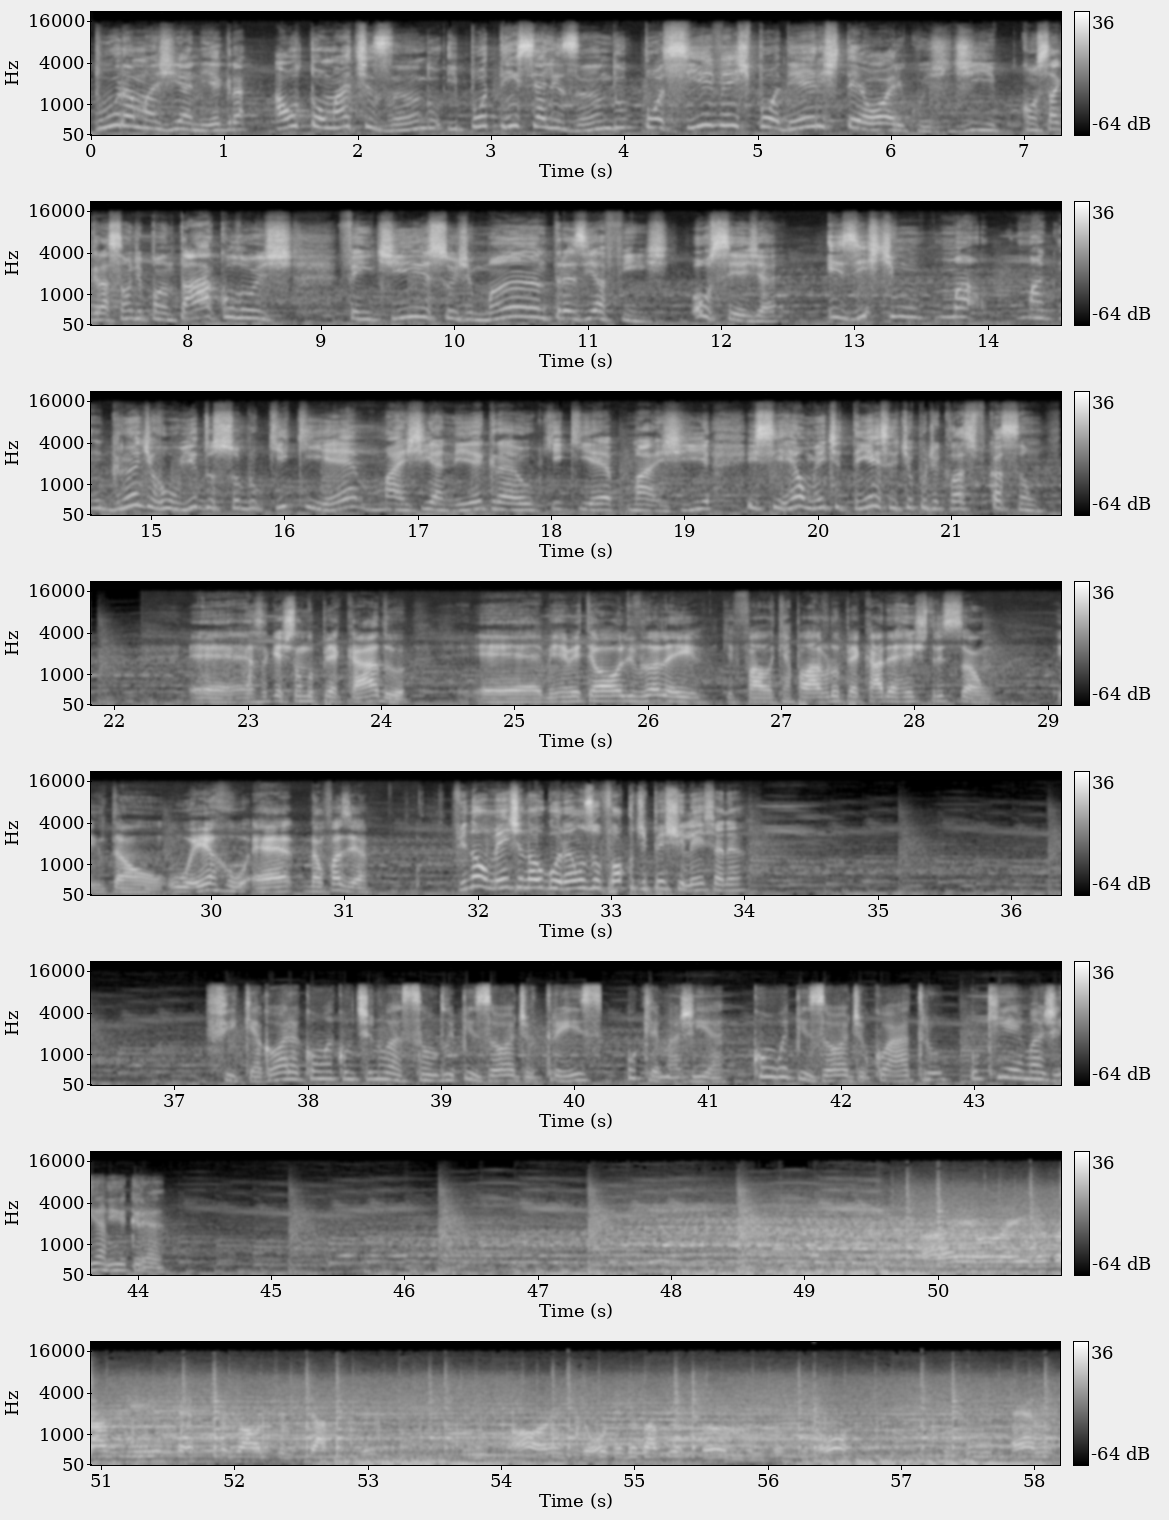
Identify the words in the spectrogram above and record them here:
pura magia negra, automatizando e potencializando possíveis poderes teóricos de consagração de pantáculos, feitiços, mantras e afins. Ou seja, existe um, uma, uma- um grande ruído sobre o que, que é magia negra, o que, que é magia e se realmente tem esse tipo de classificação. É, essa questão do pecado é, me remeteu ao livro da lei, que fala que a palavra do pecado é restrição. Então, o erro é não fazer. Finalmente inauguramos o foco de pestilência, né? fique agora com a continuação do episódio 3, O que é magia? Com o episódio 4, O que é magia negra? I reign above the gods of justice, whose power exalted above the firmament of law, whose hands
